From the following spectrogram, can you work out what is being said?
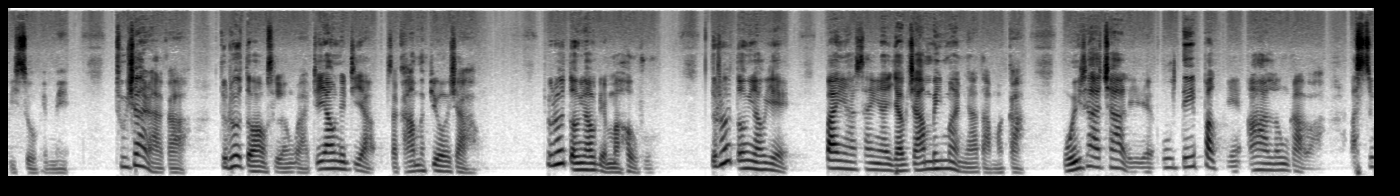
ပြီဆိုပေမဲ့ထူးခြားတာကသူတို့၃ယောက်စလုံးကတယောက်နဲ့တယောက်စကားမပြောကြအောင်သူတို့၃ယောက်တည်းမဟုတ်ဘူး သူတို့၃ယောက်ရဲ့ပိုင်ရဆိုင်ရယောက်ျားမိန်းမများတာမကမွေးထားချလေတဲ့ဦးသေးပောက်ကင်အားလုံးကပါအစု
